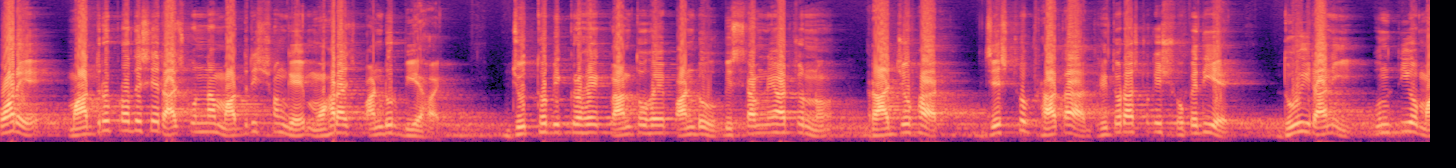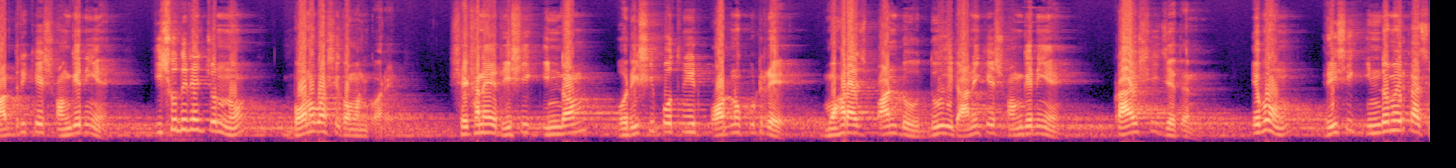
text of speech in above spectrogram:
পরে মাদ্র প্রদেশের রাজকন্যা মাদ্রির সঙ্গে মহারাজ পাণ্ডুর বিয়ে হয়। যুদ্ধ বিগ্রহে ক্লান্ত হয়ে পাণ্ডু বিশ্রাম নেওয়ার জন্য রাজ্যভার জ্যেষ্ঠ ভ্রাতা ধৃতরাষ্ট্রকে সঁপে দিয়ে দুই রানী কুন্তি ও মাদ্রিকে সঙ্গে নিয়ে কিছুদিনের জন্য বনবাসে গমন করেন। সেখানে ঋষি কিংডম ও ঋষিপত্নীর পর্ণকুটিরে মহারাজ পাণ্ডু দুই রানীকে সঙ্গে নিয়ে প্রায়শই যেতেন এবং ঋষি কিংডমের কাছে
